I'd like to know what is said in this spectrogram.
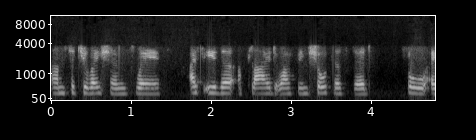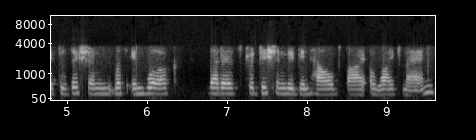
um, situations where I've either applied or I've been shortlisted for a position within work that has traditionally been held by a white man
